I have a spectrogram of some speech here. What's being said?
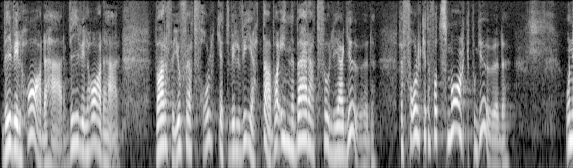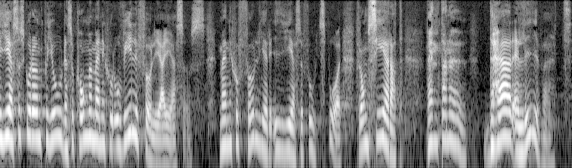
vi vill ha det här, vi vill ha det här. Varför? Jo, för att folket vill veta, vad innebär det att följa Gud? För folket har fått smak på Gud. Och när Jesus går runt på jorden så kommer människor och vill följa Jesus. Människor följer i Jesu fotspår, för de ser att, vänta nu, det här är livet.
